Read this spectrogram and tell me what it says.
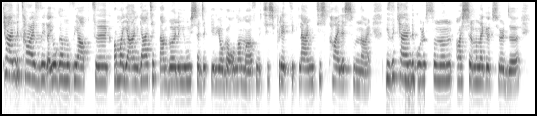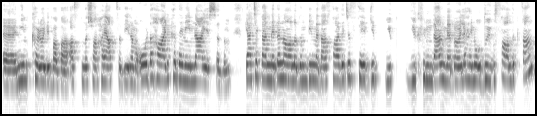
kendi tarzıyla yogamızı yaptık ama yani gerçekten böyle yumuşacık bir yoga olamaz. Müthiş pratikler, müthiş paylaşımlar. Bizi kendi gurusunun aşramına götürdü. E, Nim Karoli Baba aslında şu an hayatta değil ama orada harika deneyimler yaşadım. Gerçekten neden ağladığımı bilmeden sadece sevgi yük, yükünden ve böyle hani o duygusallıktan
